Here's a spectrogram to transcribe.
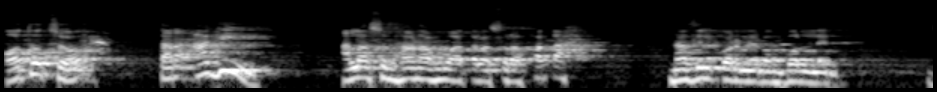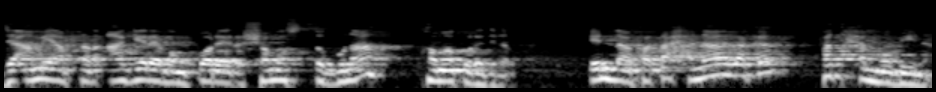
অথচ তার আগেই আল্লাহ সুবাহানাহুয়া সুরা ফাতাহ নাজিল করেন এবং বললেন যে আমি আপনার আগের এবং পরের সমস্ত গুণা ক্ষমা করে দিলাম। ইন্না ফাতাহনা লাকা ফাতহাম মুবিনা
